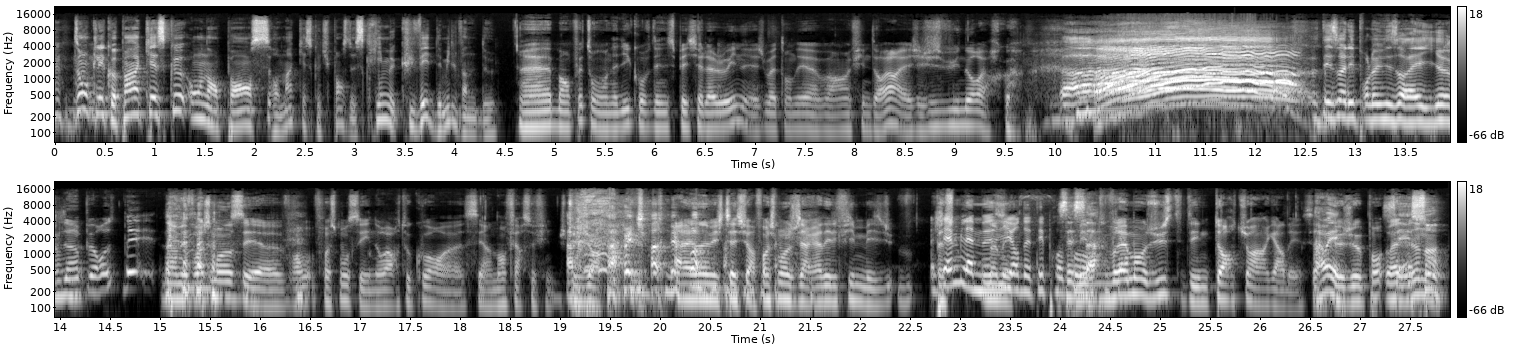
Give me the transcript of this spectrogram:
Donc les copains, qu'est-ce qu'on en pense? Romain, qu'est-ce que tu penses de Scream QV 2022 Euh, bah en fait, on a dit qu'on faisait une spéciale Halloween et je m'attendais à voir un film d'horreur et j'ai juste vu une horreur quoi. Ah Désolé pour les oreilles. J'ai un peu rosté. Non mais franchement, c'est euh, franchement c'est une horreur tout court. euh, C'est un enfer ce film. Je te jure. Ah oui, carrément. Ah non mais je t'assure. Franchement, j'ai regardé le film mais J'aime la non, mais- mesure de tes propos. Ça. vraiment juste c'était une torture à regarder. C'est Ah ouais. que je pense. C'est non, saut, non.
